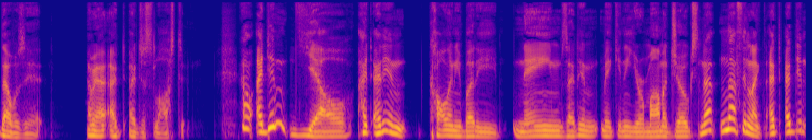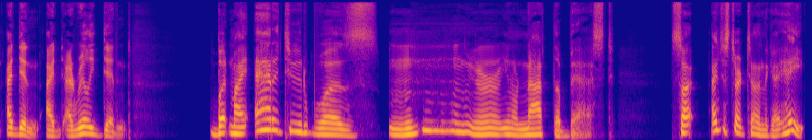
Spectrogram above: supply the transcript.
That was it. I mean, I, I just lost it. Now, I didn't yell. I, I didn't call anybody names. I didn't make any your mama jokes. Not, nothing like that. I, I didn't. I didn't. I, I really didn't. But my attitude was, mm, you're, you know, not the best. So I, I just started telling the guy, "Hey,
